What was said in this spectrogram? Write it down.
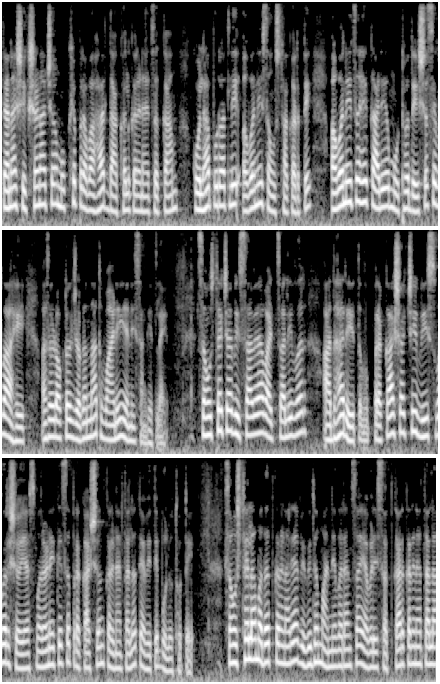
त्यांना शिक्षणाच्या मुख्य प्रवाहात दाखल करण्याचं काम कोल्हापुरातली अवनी संस्था करते अवनीचं हे कार्य मोठं देशसेवा आहे असं डॉक्टर जगन्नाथ वाणी यांनी सांगितलंय. संस्थेच्या विसाव्या वाटचालीवर आधारित प्रकाशाची वीस वर्ष या स्मरणिकेचं प्रकाशन करण्यात आलं त्यावेळी ते बोलत होते. संस्थेला मदत करणाऱ्या विविध मान्यवरांचा यावेळी सत्कार करण्यात आला.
